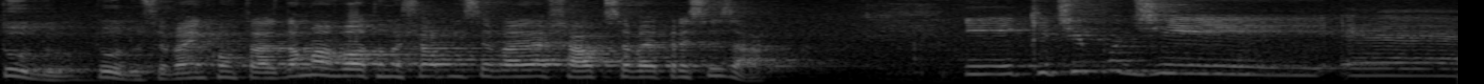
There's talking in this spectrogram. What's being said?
tudo, tudo. Você vai encontrar, dá uma volta no shopping, você vai achar o que você vai precisar. E que tipo de é,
